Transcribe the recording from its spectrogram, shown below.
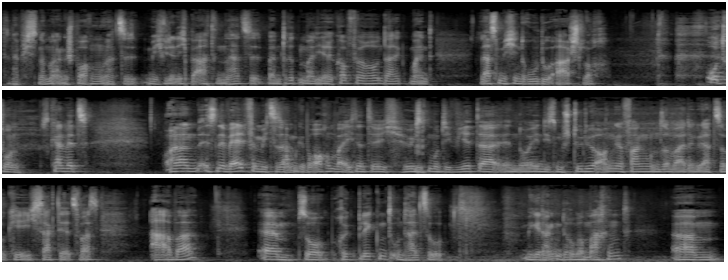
Dann habe ich es nochmal angesprochen und hat sie mich wieder nicht beachtet. Dann hat sie beim dritten Mal ihre Kopfhörer runter und hat gemeint, lass mich in Ruhe, du Arschloch. O-Ton, ist kein Witz. Und dann ist eine Welt für mich zusammengebrochen, weil ich natürlich höchst motiviert da neu in diesem Studio angefangen und so weiter und gedacht so, okay, ich sag dir jetzt was. Aber ähm, so rückblickend und halt so mir Gedanken darüber machend, ähm,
